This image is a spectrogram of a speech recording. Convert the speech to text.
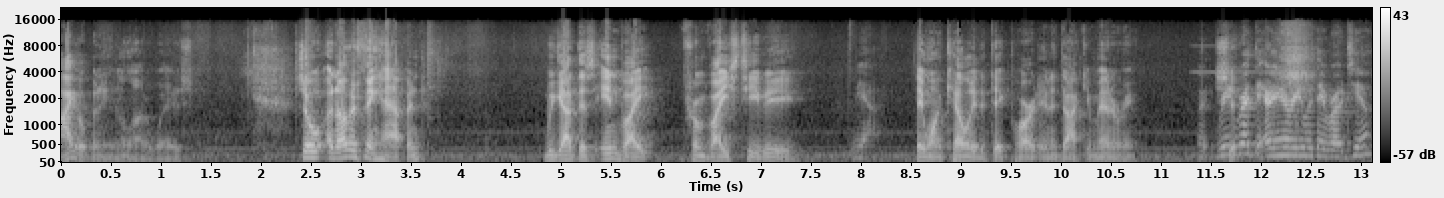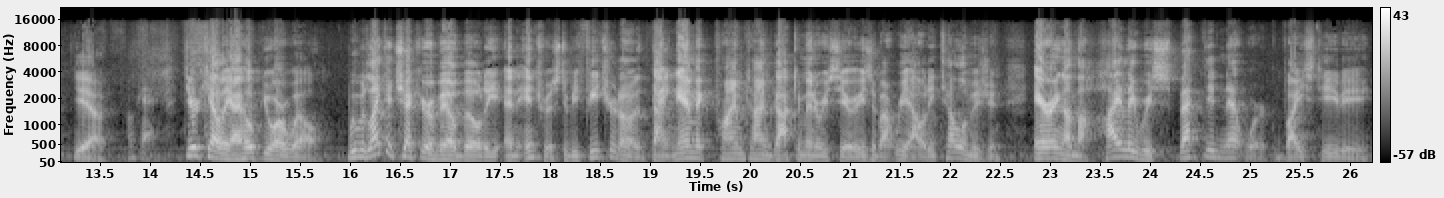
eye opening in a lot of ways. So another thing happened. We got this invite from Vice TV. Yeah. They want Kelly to take part in a documentary. Wait. Read what they, are you gonna read what they wrote to you? Yeah. Okay. Dear Kelly, I hope you are well. We would like to check your availability and interest to be featured on a dynamic primetime documentary series about reality television, airing on the highly respected network Vice TV.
